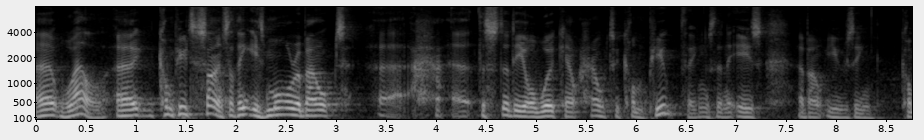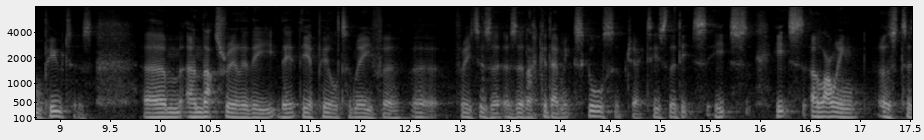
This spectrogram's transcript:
Uh, well, uh, computer science, I think, is more about uh, uh, the study or working out how to compute things than it is about using computers. Um, and that's really the, the, the appeal to me for, uh, for it as, a, as an academic school subject is that it's, it's, it's allowing us to,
